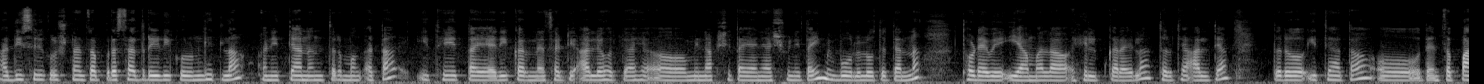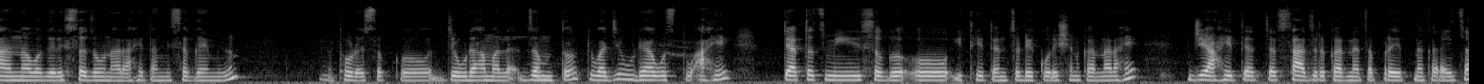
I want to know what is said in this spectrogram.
आधी श्रीकृष्णाचा प्रसाद रेडी करून घेतला आणि त्यानंतर मग आता इथे तयारी करण्यासाठी आल्या होत्या ह्या, अ, मीनाक्षीताई आणि अश्विनीताई मी बोललो होतं त्यांना थोड्या वेळ या मला हेल्प करायला. तर त्या आलत्या. तर इथे आता त्यांचं पानं वगैरे सजवणार आहेत आम्ही सगळ्या मिळून. थोडंसं क- जेवढं आम्हाला जमतं किंवा जेवढ्या वस्तू आहे त्यातच मी सगळं इथे त्यांचं डेकोरेशन करणार आहे. जे आहे त्याच्यात साजरं करण्याचा प्रयत्न करायचा.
